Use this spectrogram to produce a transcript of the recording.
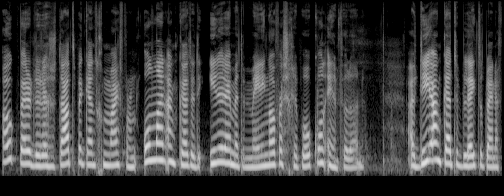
Ook werden de resultaten bekendgemaakt van een online enquête die iedereen met een mening over Schiphol kon invullen. Uit die enquête bleek dat bijna 40%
